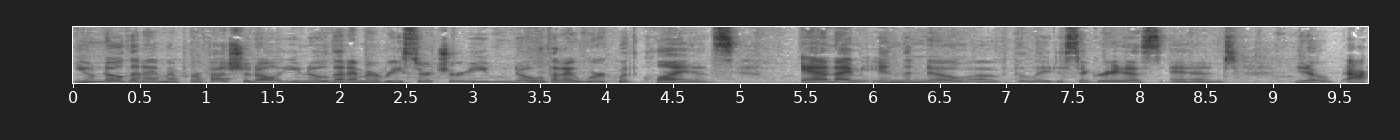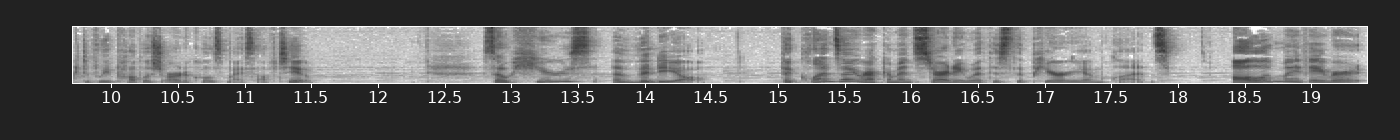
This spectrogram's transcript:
You know that I'm a professional. You know that I'm a researcher. You know that I work with clients and I'm in the know of the latest and greatest and, you know, actively publish articles myself too. So here's the deal. The cleanse I recommend starting with is the Purium cleanse. All of my favorite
